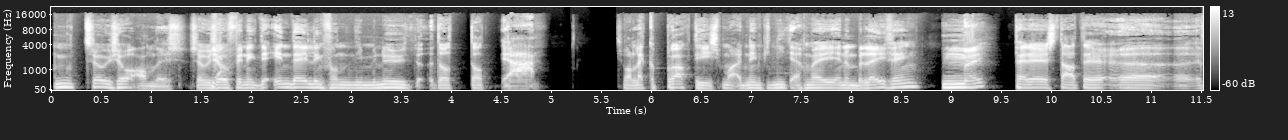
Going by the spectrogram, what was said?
moet sowieso anders. Sowieso Ja. vind ik de indeling van die menu, dat, dat, ja, is wel lekker praktisch, maar het neemt je niet echt mee in een beleving. nee. Verder staat er, eh, eh,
